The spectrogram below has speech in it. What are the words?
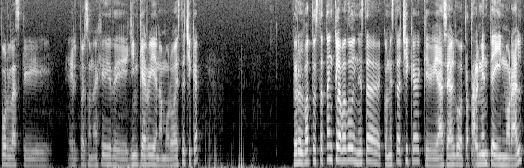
por las que el personaje de Jim Carrey enamoró a esta chica. Pero el vato está tan clavado en esta con esta chica que hace algo totalmente inmoral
